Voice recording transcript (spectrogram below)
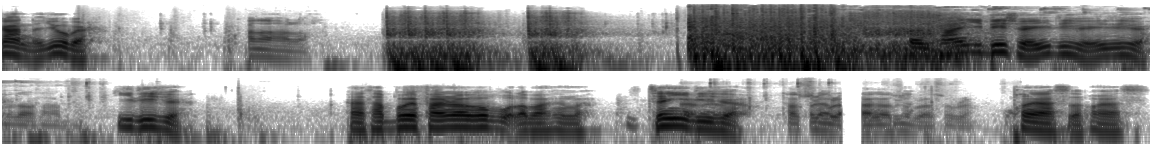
干的右边，看到他了，很残，一滴血，一滴血，一滴血，一滴血。哎，他不会翻绕沟补了吧，兄弟们？真一滴血，他出不了，他出不了，出不了。碰下死，碰下死。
